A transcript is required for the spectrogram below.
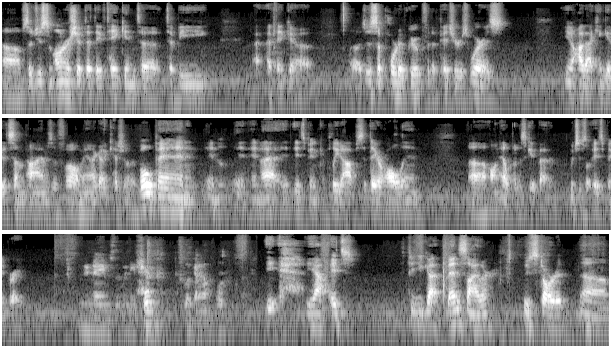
uh, so just some ownership that they've taken to to be, I, think, uh, uh, just a supportive group for the pitchers. Whereas you know how that can get it sometimes of oh man I got to catch another bullpen and and and, that it, has been complete opposite. They are all in uh, on helping us get better, which is it's been great. New names that we need to be looking out for. It, yeah, it's you got Ben Seiler who started. Um,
